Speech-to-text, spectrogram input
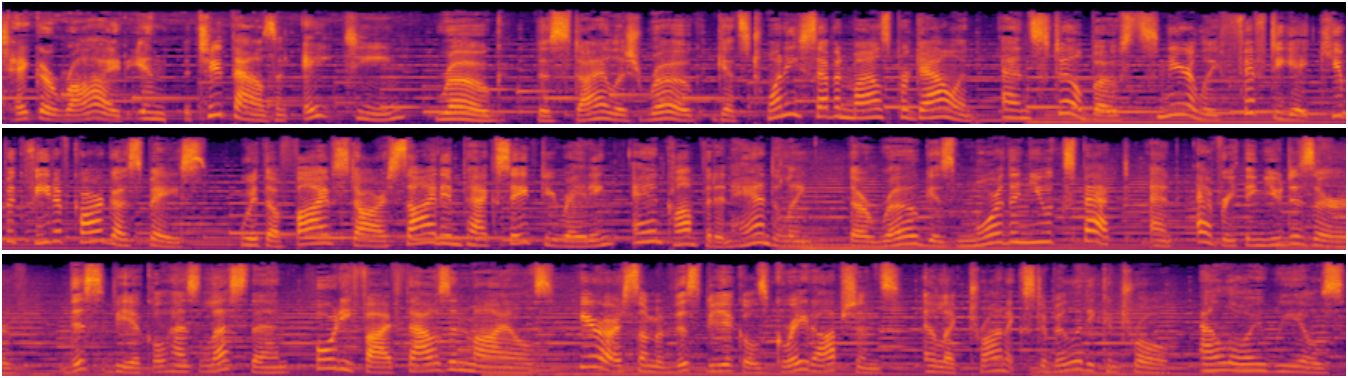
Take a ride in the 2018 Rogue. The stylish Rogue gets 27 miles per gallon and still boasts nearly 58 cubic feet of cargo space. With a five star side impact safety rating and confident handling, the Rogue is more than you expect and everything you deserve. This vehicle has less than 45,000 miles. Here are some of this vehicle's great options electronic stability control, alloy wheels,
